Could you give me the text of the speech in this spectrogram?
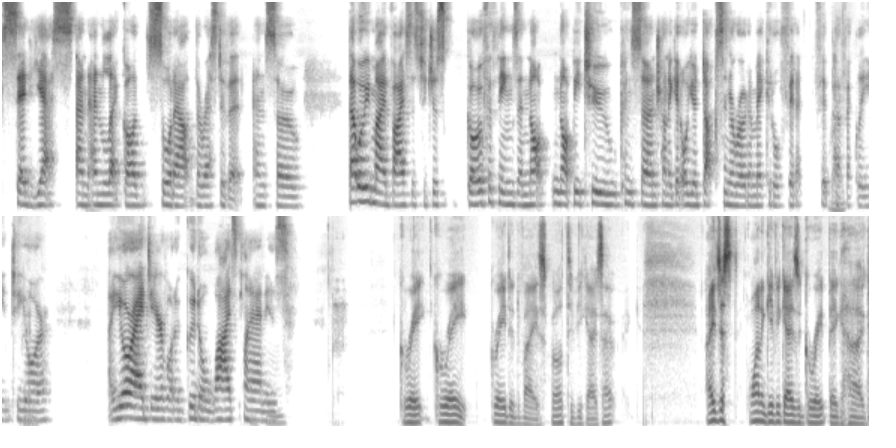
said yes and and let God sort out the rest of it. And so that would be my advice is to just go for things and not not be too concerned trying to get all your ducks in a row to make it all fit fit right. perfectly into right. your uh, your idea of what a good or wise plan mm-hmm. is. Great, great, great advice, both of you guys. I I just want to give you guys a great big hug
